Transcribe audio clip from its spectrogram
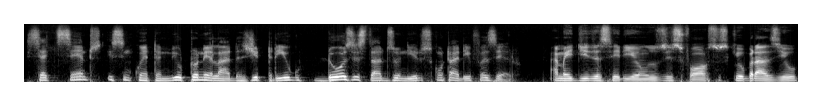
750 mil toneladas de trigo dos Estados Unidos com tarifa zero. A medida seria um dos esforços que o Brasil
